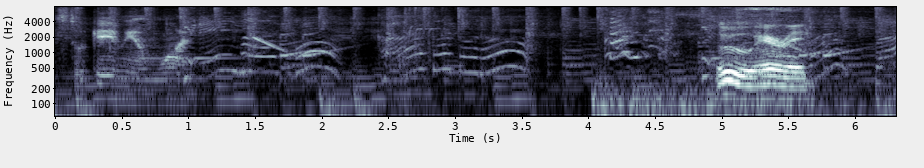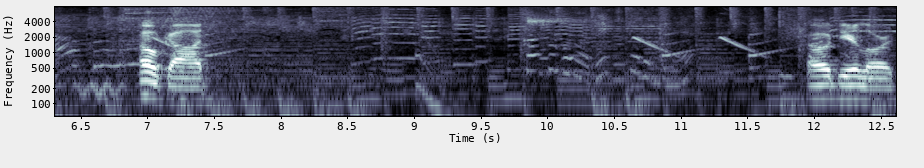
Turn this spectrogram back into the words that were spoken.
Still gave me a one. Ooh, air raid. Oh god. Oh dear lord.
